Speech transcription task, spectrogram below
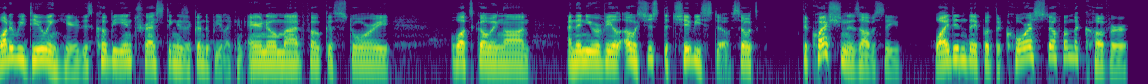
what are we doing here? This could be interesting. Is it going to be like an air nomad focused story? What's going on? And then you reveal oh it's just the chibi stuff. So it's the question is obviously why didn't they put the Korra stuff on the cover?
